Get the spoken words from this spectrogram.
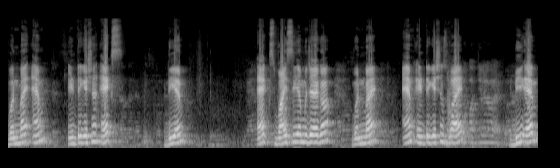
one by M integration X D M X Y C M हो जाएगा one by M integration Y D M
